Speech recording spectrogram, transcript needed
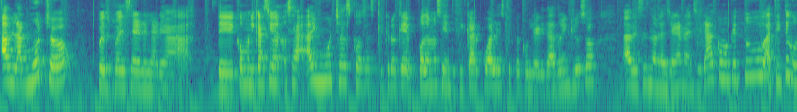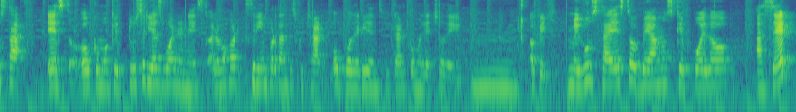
hablar mucho, pues puede ser el área de comunicación. O sea, hay muchas cosas que creo que podemos identificar cuál es tu peculiaridad o incluso a veces nos las llegan a decir, ah, como que tú, a ti te gusta esto o como que tú serías bueno en esto. A lo mejor sería importante escuchar o poder identificar como el hecho de, mm, ok, me gusta esto, veamos qué puedo hacer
